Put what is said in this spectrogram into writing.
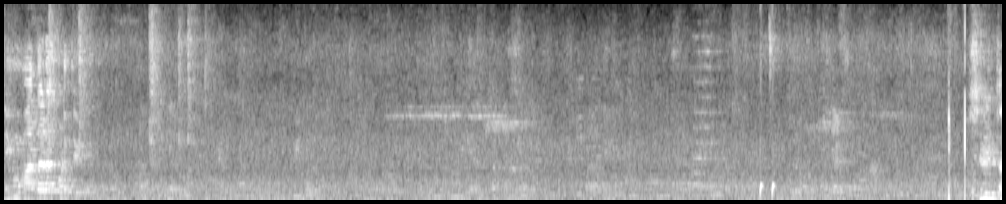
ನಿಮ್ಮ ಮಾತಾಡಕ್ ಕೊಡ್ತೀವಿ. ಶ್ರೀಯುತ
